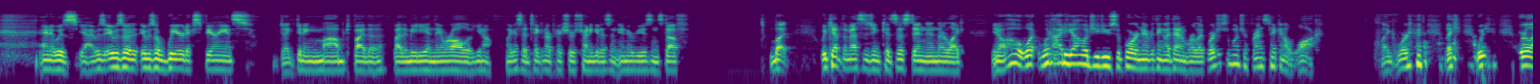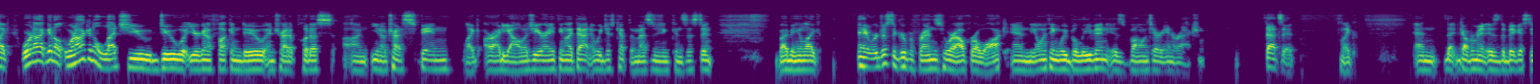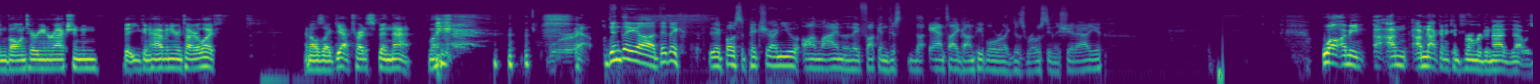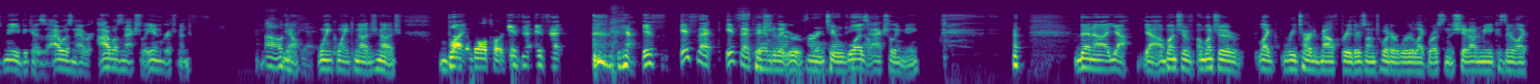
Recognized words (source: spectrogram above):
And it was yeah, it was it was a it was a weird experience like getting mobbed by the by the media and they were all, you know, like I said, taking our pictures, trying to get us in interviews and stuff. But we kept the messaging consistent and they're like, you know, oh, what what ideology do you support and everything like that. And we're like, we're just a bunch of friends taking a walk. Like we're like we we're like we're not gonna we're not gonna let you do what you're gonna fucking do and try to put us on you know try to spin like our ideology or anything like that. And we just kept the messaging consistent by being like, hey, we're just a group of friends who are out for a walk, and the only thing we believe in is voluntary interaction. That's it. Like, and that government is the biggest involuntary interaction in, that you can have in your entire life. And I was like, yeah, try to spin that. Like. yeah. Didn't they? Uh, did they? They post a picture on you online, and they fucking just the anti-gun people were like just roasting the shit out of you. Well, I mean, I'm I'm not going to confirm or deny that that was me because I wasn't ever I wasn't actually in Richmond. Oh, okay. You know, yeah. wink, wink, nudge, nudge. But ball if that if that yeah if if that if that Stand picture that you're referring to was actually me, then uh yeah yeah a bunch of a bunch of like retarded mouth breathers on twitter were like roasting the shit out of me because they're like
